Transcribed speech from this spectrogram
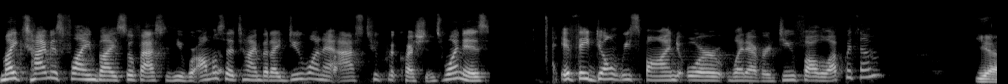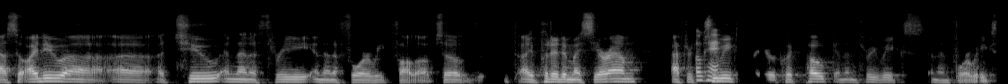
Mike, time is flying by so fast with you. We're almost out of time, but I do want to ask two quick questions. One is, if they don't respond or whatever, do you follow up with them? Yeah, so I do a, a, a, two and then a three and then a four week follow up. So I put it in my CRM. After okay. two weeks, I do a quick poke and then three weeks and then four weeks.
